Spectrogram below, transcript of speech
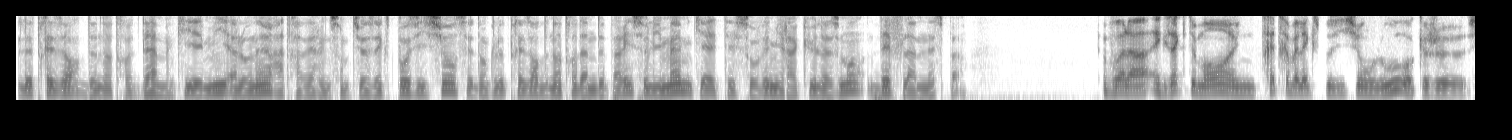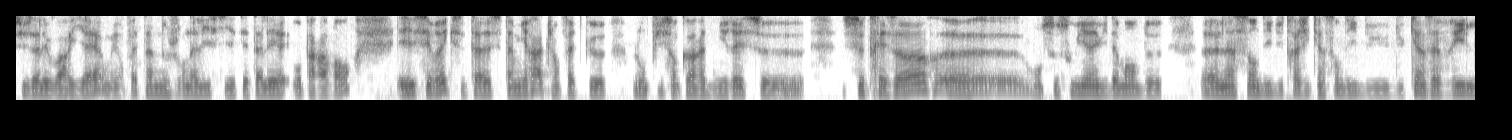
le trésor de Notre-Dame qui est mis à l'honneur à travers une somptueuse exposition. C'est donc le trésor de Notre-Dame de Paris, celui même qui a été sauvé miraculeusement des flammes, n'est-ce pas? Voilà, exactement. Une très très belle exposition au Louvre que je suis allé voir hier, mais en fait un de nos journalistes y était allé auparavant. Et c'est vrai que c'est un, un, miracle en fait que l'on puisse encore admirer ce, ce trésor. Euh, on se souvient évidemment de euh, l'incendie, du tragique incendie du, du 15 avril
